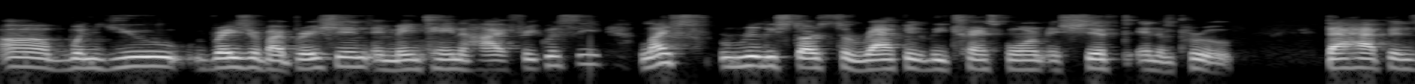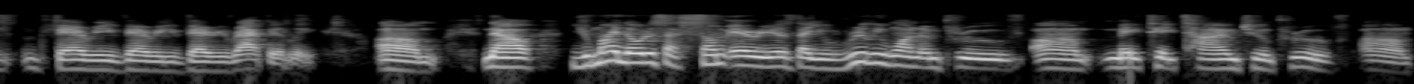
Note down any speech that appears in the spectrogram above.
uh, when you raise your vibration and maintain a high frequency, life really starts to rapidly transform and shift and improve. That happens very, very, very rapidly. Um, now, you might notice that some areas that you really want to improve um, may take time to improve. Um,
